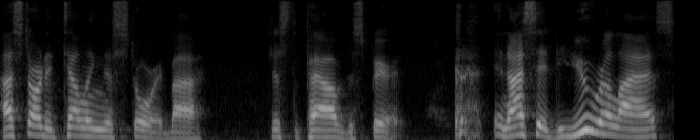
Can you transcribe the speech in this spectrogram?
I started telling this story by just the power of the Spirit. and I said, Do you realize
